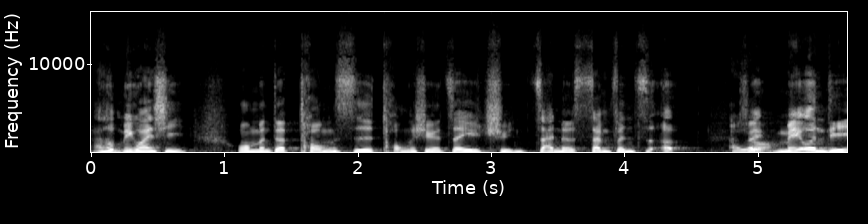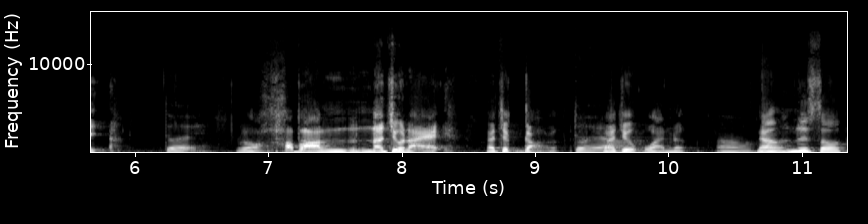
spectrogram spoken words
他说没关系，我们的同事同学这一群占了三分之二，所以没问题。对，我说好吧，那就来，那就搞了，对，那就完了。嗯，然后那时候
